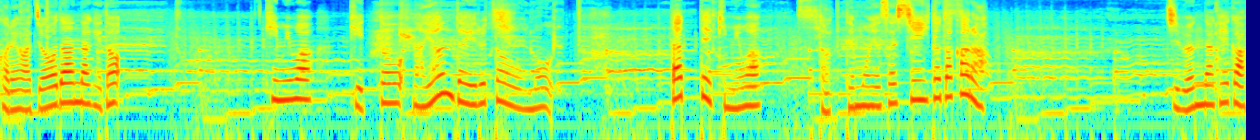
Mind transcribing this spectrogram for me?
これは冗談だけど。君はきっと悩んでいると思う。だって君はとっても優しい人だから。自分だけが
